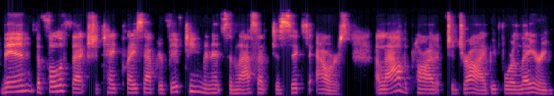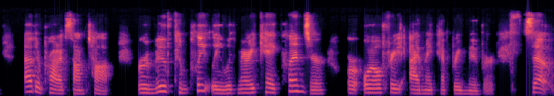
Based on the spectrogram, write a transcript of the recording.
Then the full effect should take place after 15 minutes and last up to six hours. Allow the product to dry before layering other products on top. Remove completely with Mary Kay cleanser or oil free eye makeup remover. So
